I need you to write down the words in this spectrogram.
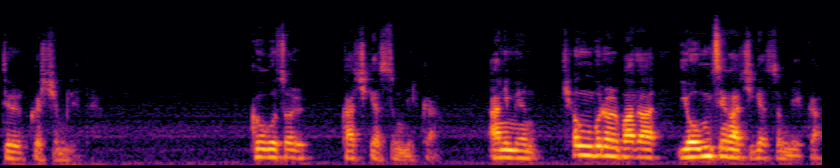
될 것입니다. 그곳을 가시겠습니까? 아니면 형벌을 받아 영생하시겠습니까?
